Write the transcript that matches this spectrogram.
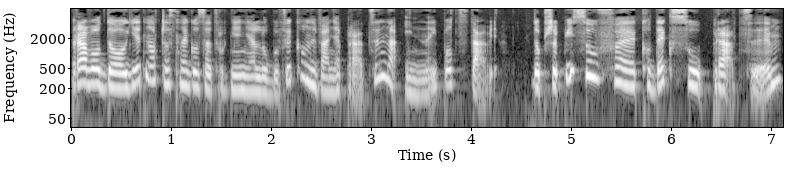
Prawo do jednoczesnego zatrudnienia lub wykonywania pracy na innej podstawie. Do przepisów e, kodeksu pracy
